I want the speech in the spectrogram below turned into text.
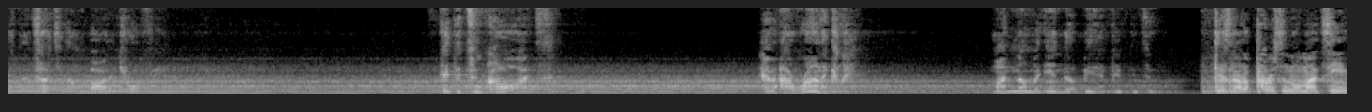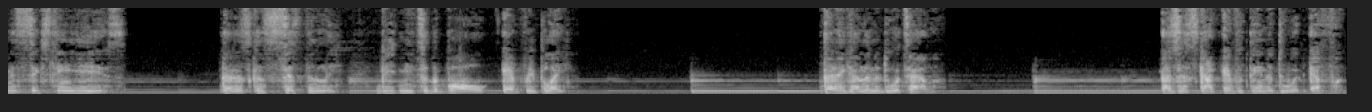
is the touch the Lombardi Trophy. 52 cards. And ironically, my number ended up being 52. There's not a person on my team in 16 years that has consistently beat me to the ball every play. That ain't got nothing to do with talent. That's just got everything to do with effort.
